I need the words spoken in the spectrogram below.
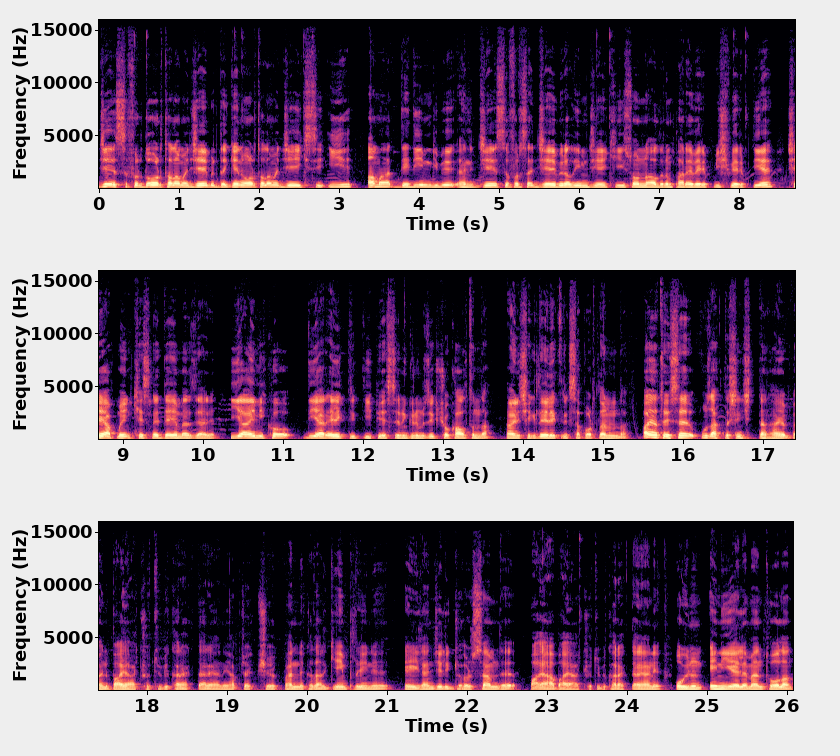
C0'da ortalama, C1'de gene ortalama, C2'si iyi. Ama dediğim gibi hani C0 ise C1 alayım, C2'yi sonra alırım para verip iş verip diye şey yapmayın. Kesine değmez yani. Yamiko diğer elektrik DPS'lerin günümüzdeki çok altında. Aynı şekilde elektrik supportlarının da. Ayato ise uzaklaşın cidden hani bayağı kötü bir karakter yani yapacak bir şey yok. Ben ne kadar gameplay'ini eğlenceli görsem de bayağı bayağı kötü bir karakter. yani oyunun en iyi elementi olan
